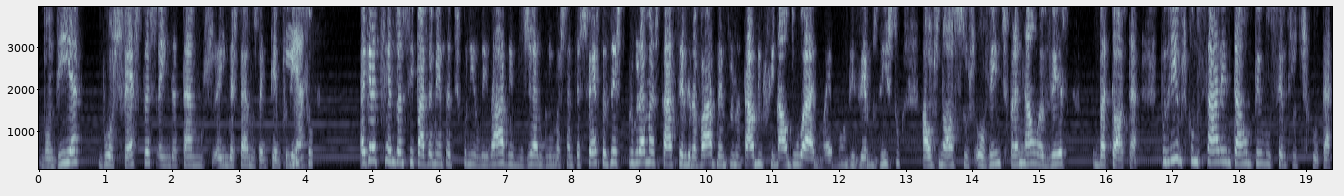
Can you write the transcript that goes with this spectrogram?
bom dia, boas festas, ainda estamos, ainda estamos em tempo yeah. disso. Agradecendo antecipadamente a disponibilidade e desejando-lhe umas santas festas, este programa está a ser gravado entre o Natal e o final do ano. É bom dizermos isto aos nossos ouvintes para não haver batota. Poderíamos começar então pelo centro de escuta,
